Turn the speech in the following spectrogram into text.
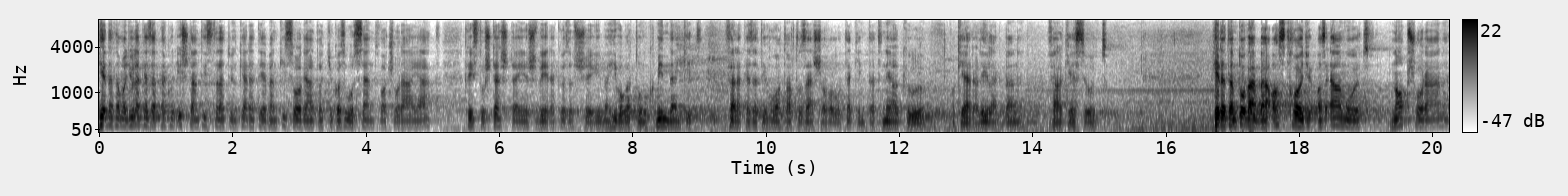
Hirdetem a gyülekezetnek, hogy Isten tiszteletünk keretében kiszolgáltatjuk az Úr szent vacsoráját, Krisztus teste és vére közösségébe hívogatunk mindenkit felekezeti hovatartozással való tekintet nélkül, aki erre lélekben felkészült. Hirdetem továbbá azt, hogy az elmúlt nap során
